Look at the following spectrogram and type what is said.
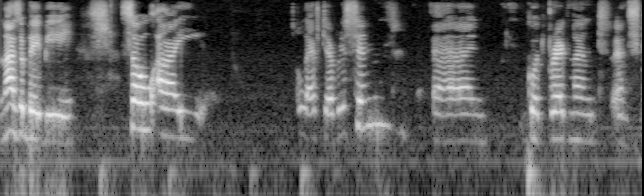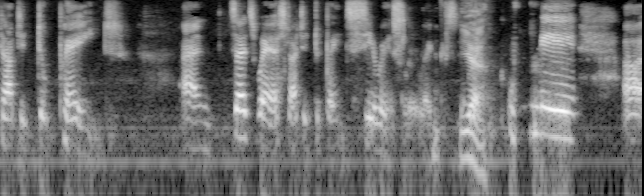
another baby. So i left everything and got pregnant and started to paint and that's where i started to paint seriously like Yeah. really uh,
